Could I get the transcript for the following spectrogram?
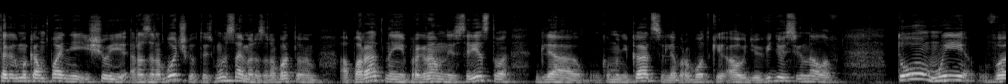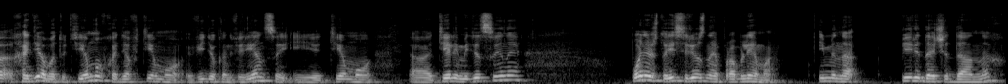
так как мы компания еще и разработчиков, то есть мы сами разрабатываем аппаратные и программные средства для коммуникации, для обработки аудио-видеосигналов, то мы, входя в эту тему, входя в тему видеоконференции и тему э, телемедицины, поняли, что есть серьезная проблема. Именно передачи данных.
